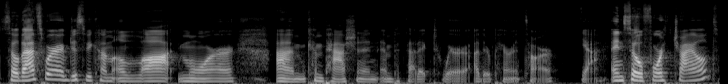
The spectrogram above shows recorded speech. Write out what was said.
So that's where i've just become a lot more um, compassionate and empathetic to where other parents are. Yeah. And so fourth child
